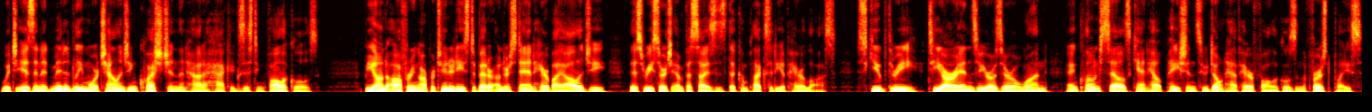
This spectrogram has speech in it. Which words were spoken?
which is an admittedly more challenging question than how to hack existing follicles. Beyond offering opportunities to better understand hair biology, this research emphasizes the complexity of hair loss. SCUBE3, TRN001, and cloned cells can't help patients who don't have hair follicles in the first place.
